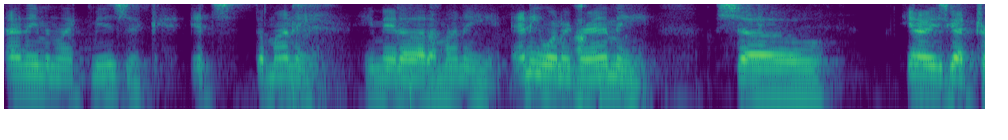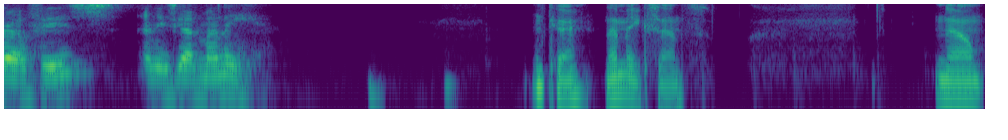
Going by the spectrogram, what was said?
I don't even like music. It's the money. He made a lot of money, and he won a Grammy. So, you know, he's got trophies and he's got money. Okay, that makes sense. Now,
